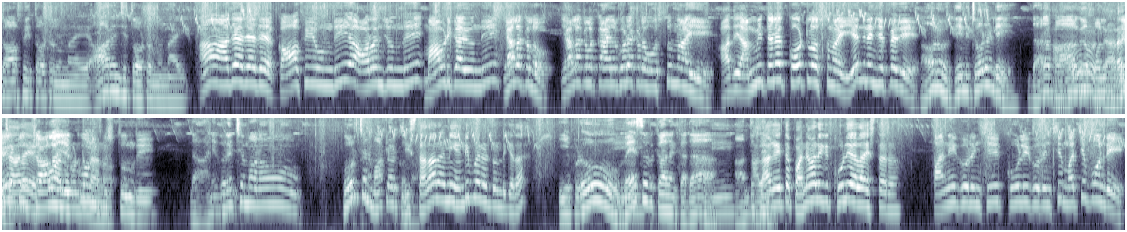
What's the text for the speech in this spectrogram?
కాఫీ తోటలు ఉన్నాయి ఆరెంజ్ తోటలు ఉన్నాయి ఆ అదే అదే అదే. కాఫీ ఉంది ఆరెంజ్ ఉంది మామిడికాయ ఉంది. ఏలకలు ఏలకల కాయలు కూడా ఇక్కడ వస్తున్నాయి. అది అమ్మితేనే కోట్లు వస్తున్నాయి. ఏంది నేను చెప్పేది? అవును దీన్ని చూడండి. ధర బాగా పలుకుతుంది. ధర రేటు చాలా ఎక్కువ చాలా ఎక్కువ అనుకుంటున్నాను. అనిపిస్తుంది. దాని గురించి మనం కూర్చొని ఈ మాట్లాడుకుందాం స్థలాలన్నీ ఎండిపోయినట్టుంది కదా. ఇప్పుడు వేసవి కాలం కదా. ఈ- అలాగైతే పని వాళ్ళకి కూలీ ఎలా ఇస్తారు? పని గురించి కూలి గురించి మర్చిపోండి.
